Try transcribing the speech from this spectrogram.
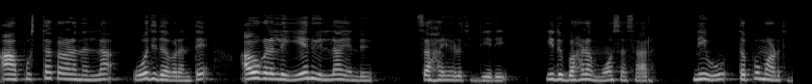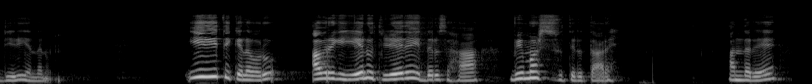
ಆ ಪುಸ್ತಕಗಳನ್ನೆಲ್ಲ ಓದಿದವರಂತೆ ಅವುಗಳಲ್ಲಿ ಏನೂ ಇಲ್ಲ ಎಂದು ಸಹ ಹೇಳುತ್ತಿದ್ದೀರಿ. ಇದು ಬಹಳ ಮೋಸ ಸಾರ್. ನೀವು ತಪ್ಪು ಮಾಡುತ್ತಿದ್ದೀರಿ ಎಂದನು. ಈ ರೀತಿ ಕೆಲವರು ಅವರಿಗೆ ಏನು ತಿಳಿಯದೇ ಇದ್ದರೂ ಸಹ ವಿಮರ್ಶಿಸುತ್ತಿರುತ್ತಾರೆ. ಅಂದರೆ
